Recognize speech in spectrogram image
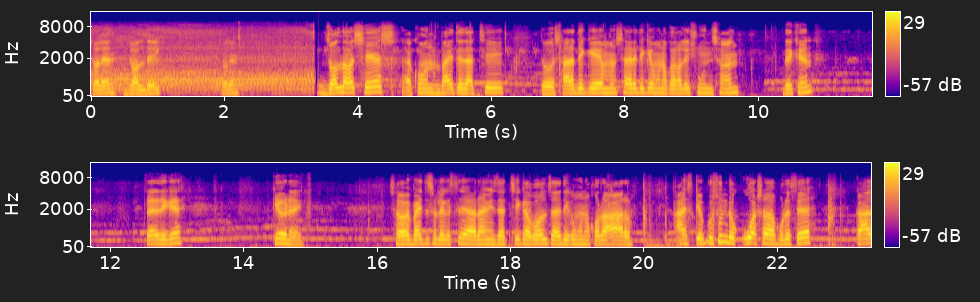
চলেন, জল দেই, চলেন। জল দেওয়া শেষ, এখন বাড়িতে যাচ্ছি। তো সারাদিকে চারিদিকে মনে করা খালি শুনছান দেখেন, চারিদিকে কেউ নাই। সবাই বাড়িতে চলে গেছে আর আমি যাচ্ছি কেবল। চারিদিকে মনে করো আর আজকে প্রচণ্ড কুয়াশা পড়েছে। কাজ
